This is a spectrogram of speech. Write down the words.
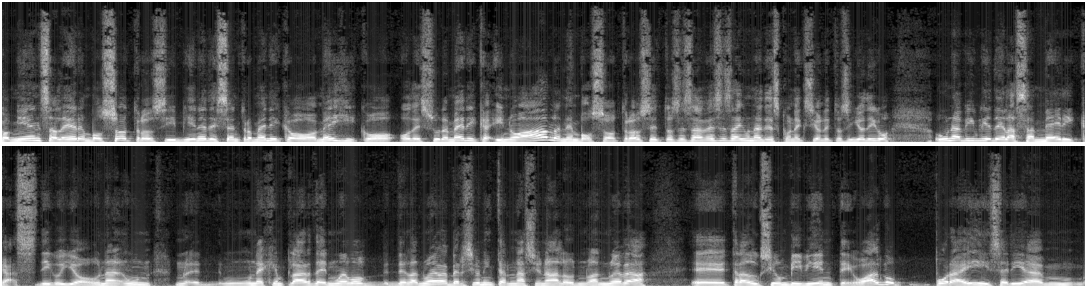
comienza a leer en vosotros y viene de Centroamérica o México o de Sudamérica y no hablan en vosotros, entonces a veces hay una desconexión. Entonces yo digo una Biblia de las Américas, digo yo, un ejemplar de, nuevo, de la nueva versión internacional o una nueva eh, traducción viviente o algo por ahí sería, mm,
